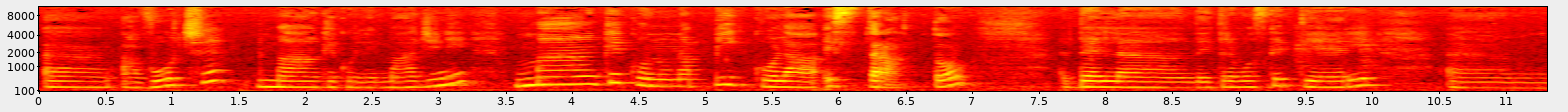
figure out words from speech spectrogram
eh, a voce, ma anche con le immagini, ma anche con una piccola estratto del, dei tre moschettieri. Ehm,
